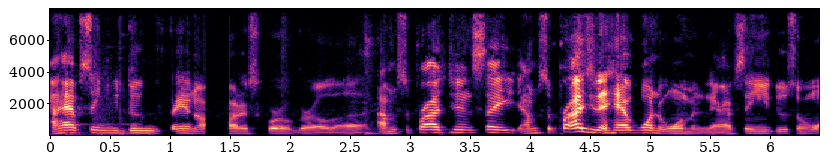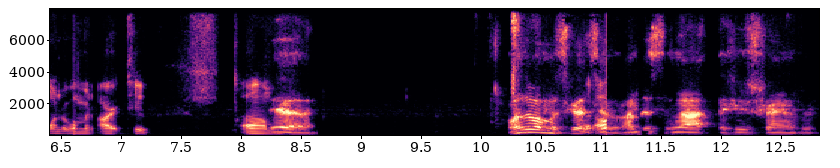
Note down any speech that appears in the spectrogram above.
I have seen you do fan art of Squirrel Girl. Uh, I'm surprised you didn't say. I'm surprised you didn't have Wonder Woman there. I've seen you do some Wonder Woman art too. Um, yeah, Wonder Woman's good too. I'm just not a huge fan of her.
